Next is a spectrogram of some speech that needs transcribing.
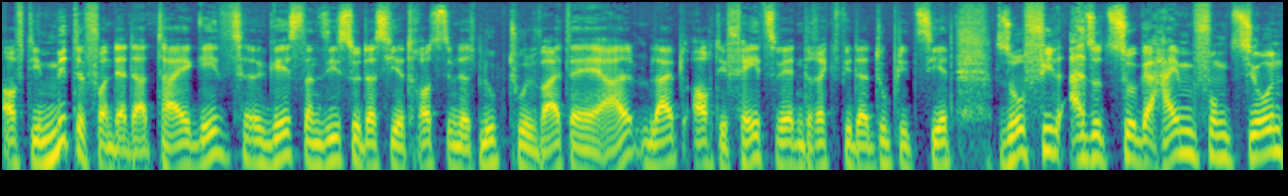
auf die Mitte von der Datei gehst, äh, gehst dann siehst du, dass hier trotzdem das Loop-Tool weiter erhalten bleibt. Auch die Fades werden direkt wieder dupliziert. So viel also zur geheimen Funktion,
